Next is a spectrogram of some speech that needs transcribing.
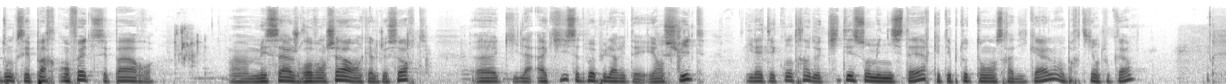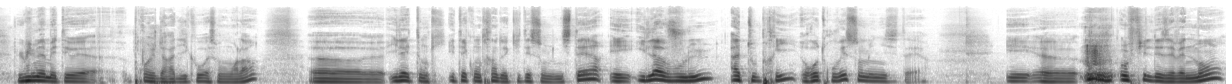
donc c'est par, en fait, c'est par un message revanchard en quelque sorte qu'il a acquis cette popularité. Et ensuite, il a été contraint de quitter son ministère, qui était plutôt de tendance radicale, en partie en tout cas. Lui-même était proche des radicaux à ce moment-là. Euh, il a donc été contraint de quitter son ministère et il a voulu à tout prix retrouver son ministère. Et euh, au fil des événements,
